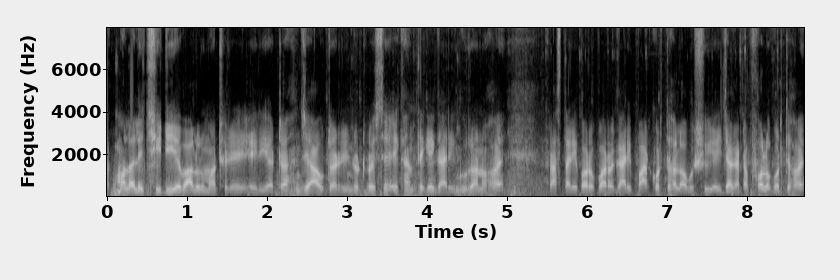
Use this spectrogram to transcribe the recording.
আকমাল আলী ছিডিয়ে বালুর মাঠের এরিয়াটা, যে আউটার রিং রোড রয়েছে, এখান থেকে গাড়ি ঘুরানো হয়। রাস্তার এপার ওপার গাড়ি পার করতে হলে অবশ্যই এই জায়গাটা ফলো করতে হয়।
